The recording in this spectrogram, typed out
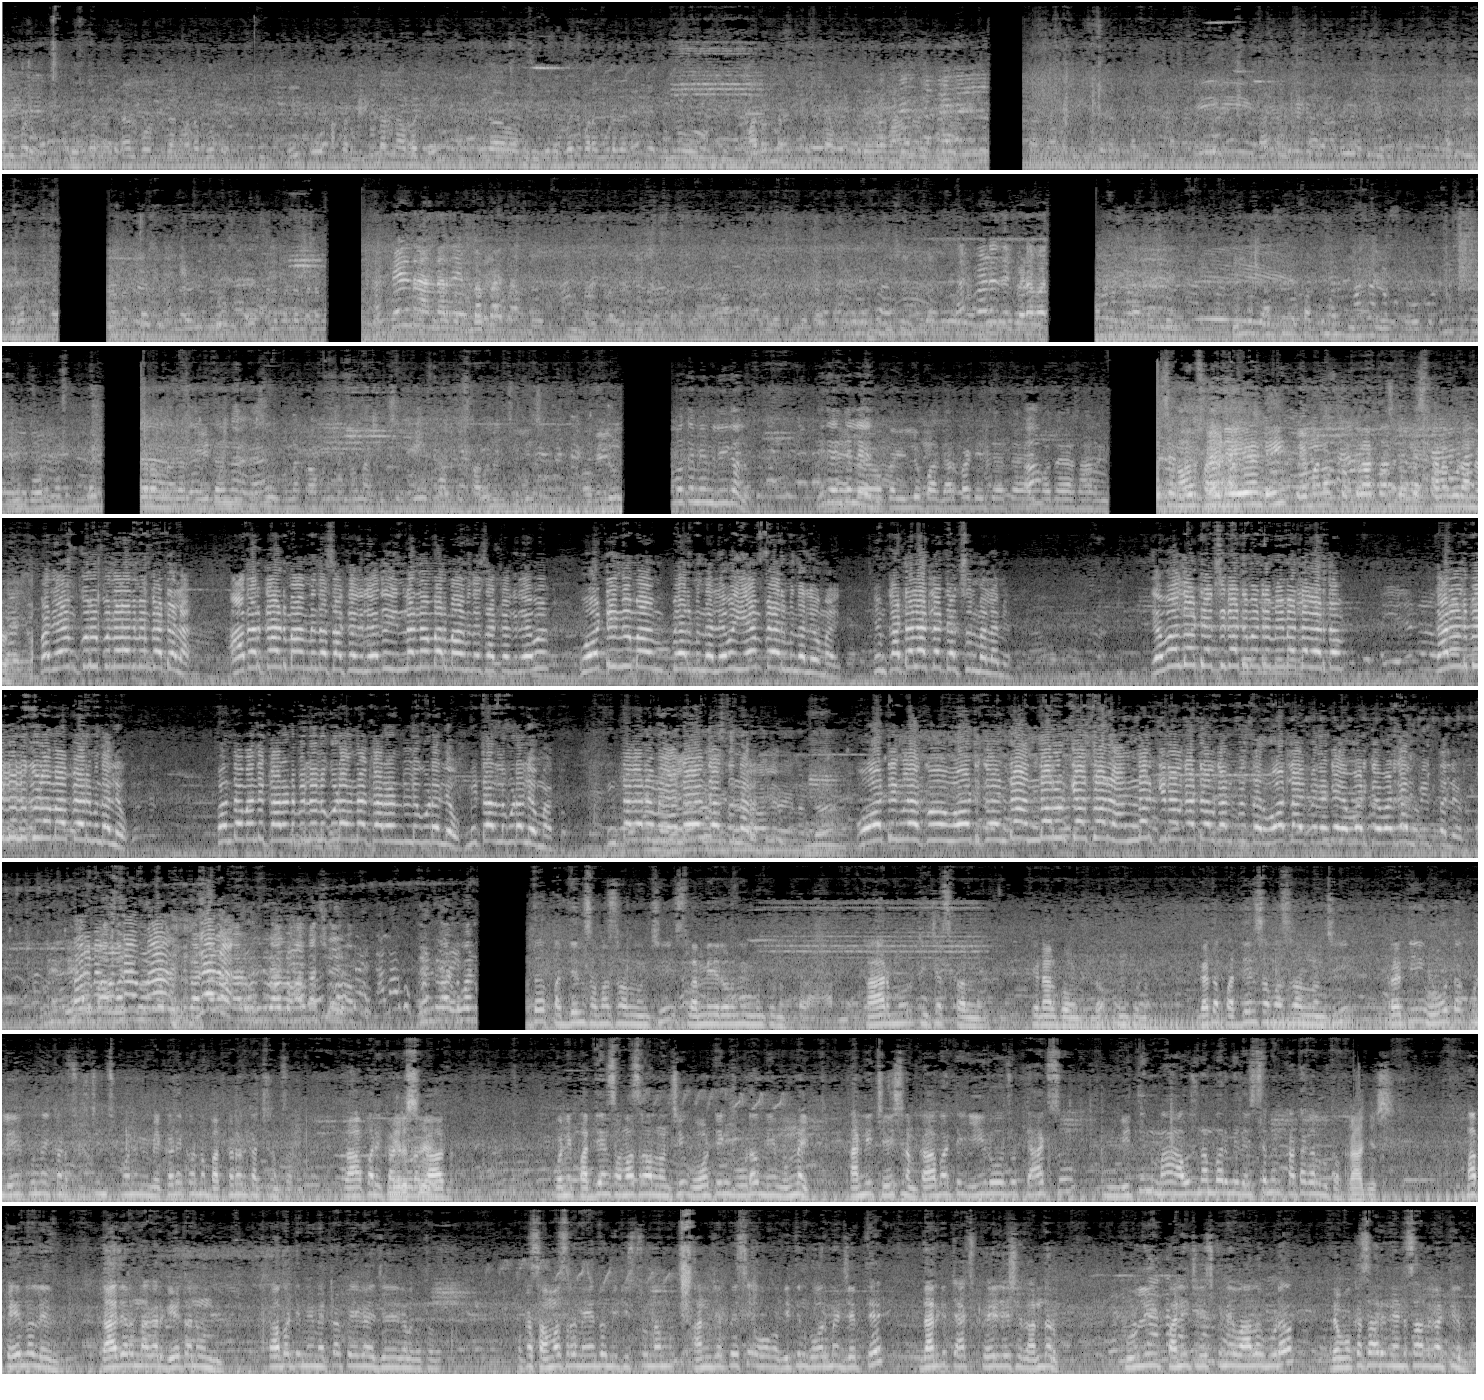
ఎందుకంటే canal board దానివల్ల పోతుంది. మీకు అక్కడ ఉంటున్నారు కాబట్టి మీరు మీరు ఇబ్బంది పడకూడదని మేము మీకు వాటర్ కనెక్షన్ ఇచ్చాము. మీరు ఆగితే అంతేంద్ర అందరినీ కనపడేది పిడవ నగర్ గేట్ అని చెప్పేసి ఉన్న ప్రభుత్వంలో నాకు ఇచ్చింది చెల్లించి వెళ్ళు మేము లీగల్. ఇదేంటే లేదు. ఒక ఇల్లు గర్భటి అయిపోతాయి సార్. ఫైట్ చేయండి ఏమన్నా తొక్కులాడతాను కూడా అన్నాడు మరి ఏం గ్రూప్ ఉన్నదని మేము కట్టాలా? ఆధార్ కార్డు మా మీద చక్కగా లేదు ఇళ్ళ నంబర్ మా మీద చక్కగా లేవు ఓటింగ్ మా పేరు మీద లేవు ఏం పేరు మీద లేవు మరి. మేము కట్టాలి అట్లా ట్యాక్సులు మళ్ళీ మేము? ఎవరిదో ట్యాక్స్ కట్టమంటే మేము ఎట్లా కడతాం? కరెంట్ బిల్లులు కూడా మా పేరు మీద లేవు. కొంతమంది కరెంట్ బిల్లులు కూడా ఉన్నాయి కరెంట్లు కూడా లేవు. మీటర్లు కూడా లేవు మాకు. ఇంతగానో మేము ఏం చేస్తున్నారు? ఓటింగ్లకు ఓటు కంటే అందరు ఉరికేస్తారు. అందరు కిన్నెలు కట్టాలు కనిపిస్తారు. ఓట్లు అయిపోయినాక ఎవరికి ఎవరికి కనిపిస్తలేడు మరి ఉన్నామా? పద్దెనిమిది సంవత్సరాల నుంచి స్లమ్ ఏరియాలో మేము ఉంటున్నాం. కార్మూర్ టీచర్స్ కాలనీ కెనాల్ బౌండరీలో ఉంటున్నాం. గత పద్దెనిమిది సంవత్సరాల నుంచి ప్రతి ఓటకు లేకుండా ఇక్కడ సృష్టించుకొని మేము ఎక్కడెక్కడో బతకడానికి వచ్చినాం సార్. ప్రాపర్ ఇక్కడ కూడా కాదు. కొన్ని పద్దెనిమిది సంవత్సరాల నుంచి ఓటింగ్ కూడా మేము ఉన్నాయి. అన్ని చేసినాం. కాబట్టి ఈ రోజు ట్యాక్స్ విత్ ఇన్ మా హౌస్ నంబర్ మీద ఇస్తే మేము కట్టగలుగుతాం. మా పేర్లో లేదు. రాజారాం నగర్ గేట్ అని ఉంది. కాబట్టి మేము ఎట్లా పే చేయగలుగుతాం? ఒక సంవత్సరం ఏందో మీకు ఇస్తున్నాము అని చెప్పేసి ఒక విత్ ఇన్ గవర్నమెంట్ చెప్తే దానికి ట్యాక్స్ పే చేసారు అందరూ. కూలీ పని చేసుకునే వాళ్ళు కూడా ఒకసారి రెండు సార్లు కట్టిర్రు.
